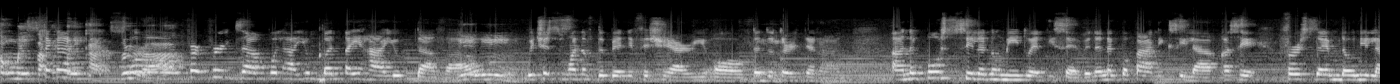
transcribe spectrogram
tong may sakit, teka, may cancer, oo, ah. for, for example, ha, yung Bantay Hayop Davao, Mm. which is one of the beneficiary of the Mm. Duterte run, ah, nag-post sila noong May 27 na nagpapanik sila kasi first time daw nila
